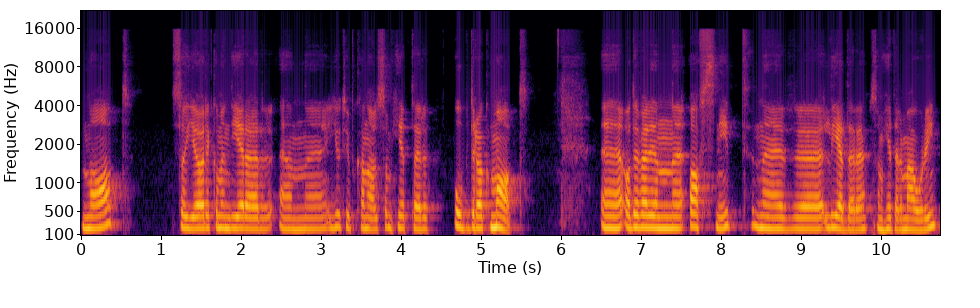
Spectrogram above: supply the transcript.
mat så jag rekommenderar en eh, YouTube-kanal som heter Uppdrag Mat. Eh, och det var en avsnitt när eh, ledare som heter Mauri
